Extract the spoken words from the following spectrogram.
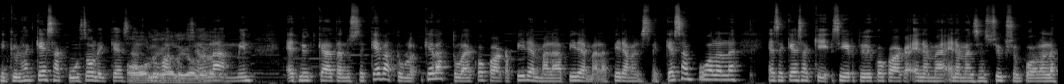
niin kyllähän kesäkuussa oli kesä, Oli, oli, oli, oli. lämmin. Että nyt käytännössä kevät, tule, kevät tulee koko aika pidemmällä ja pidemmällä ja pidemmällä sinne kesän puolelle, ja se kesäkin siirtyy koko aika enemmän ja enemmän sen syksyn puolelle.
